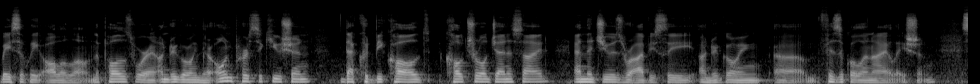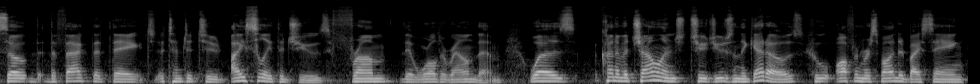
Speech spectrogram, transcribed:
basically all alone. The Poles were undergoing their own persecution that could be called cultural genocide, and the Jews were obviously undergoing um, physical annihilation. So th- the fact that they t- attempted to isolate the Jews from the world around them was kind of a challenge to Jews in the ghettos, who often responded by saying,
